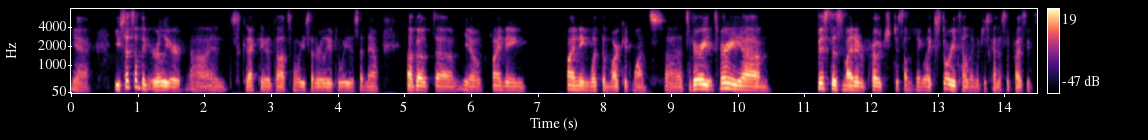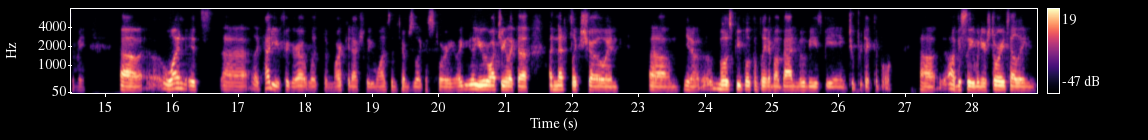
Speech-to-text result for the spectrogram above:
Yeah, you said something earlier, uh, and connecting the dots from what you said earlier to what you said now about um, you know finding finding what the market wants. Uh, it's a very it's very um, business minded approach to something like storytelling, which is kind of surprising to me. Uh, one it's uh, like how do you figure out what the market actually wants in terms of like a story? Like you're watching like a, a netflix show and um, you know most people complain about bad movies being too predictable uh, obviously when you're storytelling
